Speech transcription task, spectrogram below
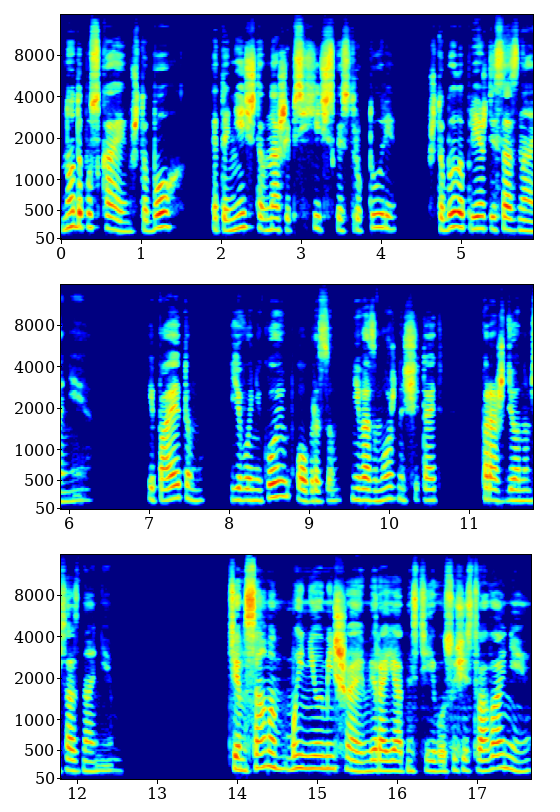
но допускаем, что Бог – это нечто в нашей психической структуре, что было прежде сознания, и поэтому его никоим образом невозможно считать порожденным сознанием. Тем самым мы не уменьшаем вероятности его существования,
